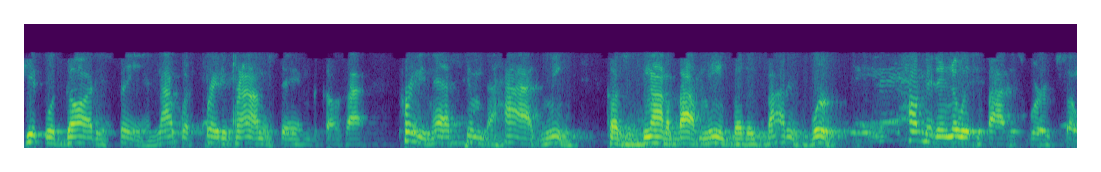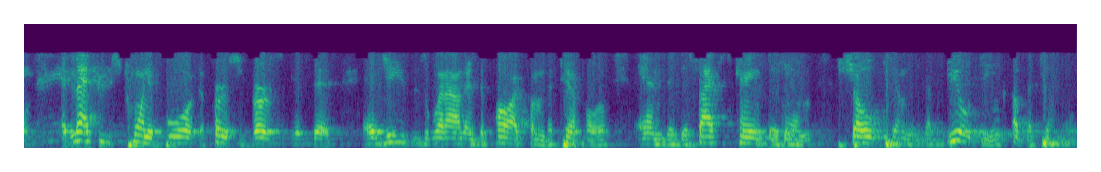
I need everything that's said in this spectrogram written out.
get what God is saying, not what Freddie Brown is saying, because I pray and ask him to hide me because it's not about me, but it's about his word. How many know it's about his word? So in Matthew 24, the first verse, it says, and Jesus went out and departed from the temple, and the disciples came to him, showed him the building of the temple.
